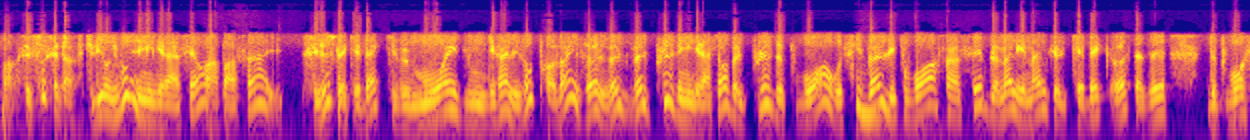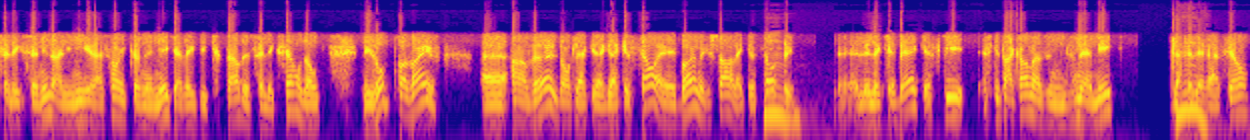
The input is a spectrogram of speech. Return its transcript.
Bon, c'est sûr que c'est particulier. Au niveau de l'immigration, en passant, c'est juste le Québec qui veut moins d'immigrants. Les autres provinces veulent, veulent, plus d'immigration, veulent plus de pouvoir aussi, veulent des pouvoirs sensiblement les mêmes que le Québec a, c'est-à-dire de pouvoir sélectionner dans l'immigration économique avec des critères de sélection. Donc, les autres provinces euh, en veulent. Donc, la, question est bonne, Richard. La question, hmm. c'est euh, le, Québec, est-ce qu'il est, est, est encore dans une dynamique de la hmm. fédération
